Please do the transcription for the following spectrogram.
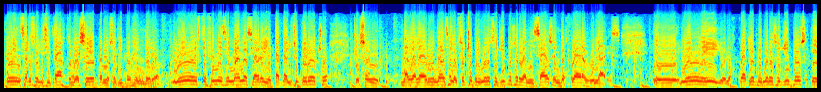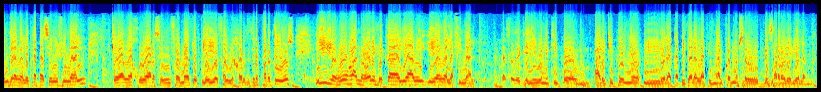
pueden ser solicitadas como sede por los equipos del interior. Luego de este fin de semana se abre la etapa del Super 8, que son, valga la redundancia, los ocho primeros equipos organizados en dos cuadrangulares. Eh, luego de ello, los cuatro primeros equipos entran a la etapa semifinal, que van a jugarse en un formato de playoff al mejor de tres partidos, y los dos ganadores de cada llave llegan a la final. En caso de que llegue un equipo arequipeño y de la capital a la final, ¿cómo se desarrollaría la misma?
